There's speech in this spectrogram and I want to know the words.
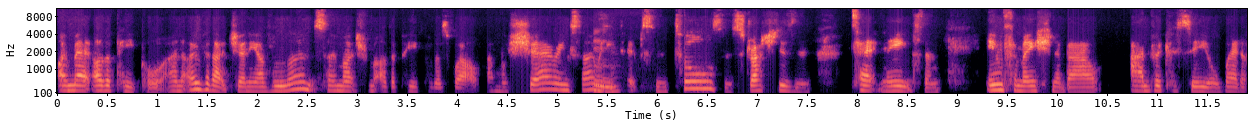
I met other people, and over that journey, I've learned so much from other people as well. And we're sharing so many tips and tools and strategies and techniques and information about advocacy or where to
